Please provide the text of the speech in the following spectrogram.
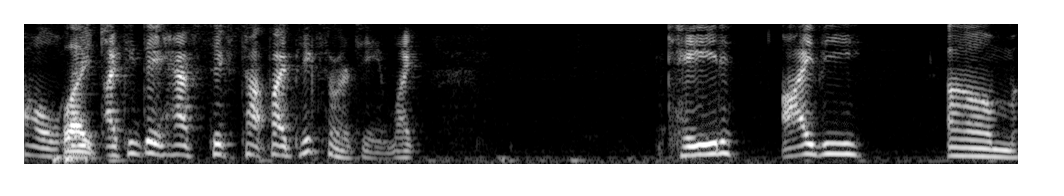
Oh, like I think they have six top five picks on their team. Like Cade, Ivey, um,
